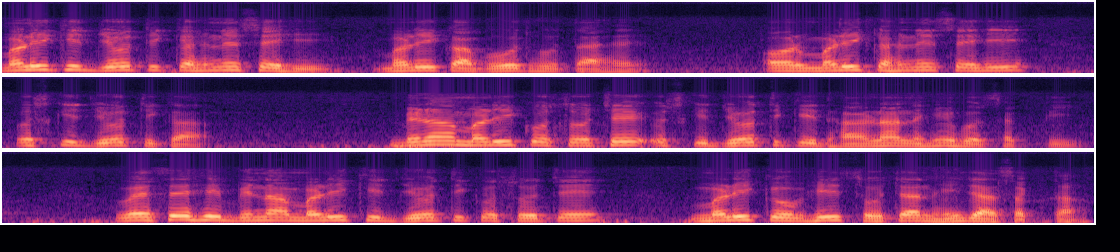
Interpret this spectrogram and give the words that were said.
मणि की ज्योति कहने से ही मणि का बोध होता है और मणि कहने से ही उसकी ज्योति का। बिना मणि को सोचे उसकी ज्योति की धारणा नहीं हो सकती। वैसे ही बिना मणि की ज्योति को सोचे मणि को भी सोचा नहीं जा सकता।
